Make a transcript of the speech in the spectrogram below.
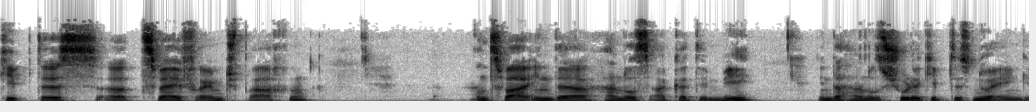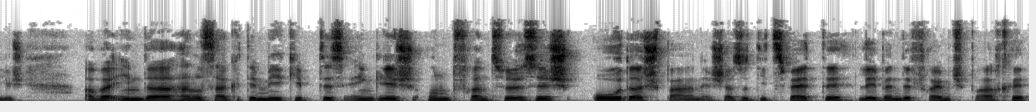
gibt es äh, zwei Fremdsprachen, und zwar in der Handelsakademie. In der Handelsschule gibt es nur Englisch. Aber in der Handelsakademie gibt es Englisch und Französisch oder Spanisch. Also die zweite lebende Fremdsprache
